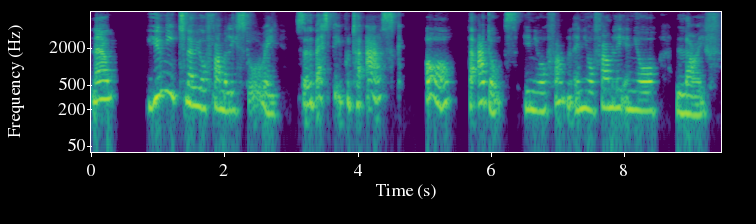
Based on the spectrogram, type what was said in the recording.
Now, you need to know your family story. So the best people to ask are the adults in your family, in your family, in your life.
